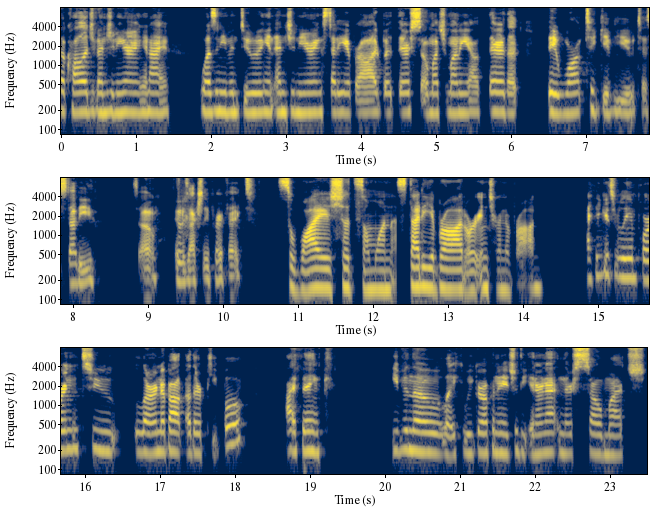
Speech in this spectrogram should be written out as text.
the College of Engineering. And I wasn't even doing an engineering study abroad, but there's so much money out there that they want to give you to study. So it was actually perfect. So, why should someone study abroad or intern abroad? I think it's really important to learn about other people. I think even though like we grow up in an age of the internet and there's so much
